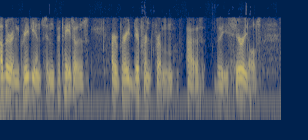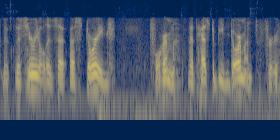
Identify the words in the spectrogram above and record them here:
other ingredients in potatoes are very different from uh, the cereals. The, the cereal is a, a storage form that has to be dormant for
